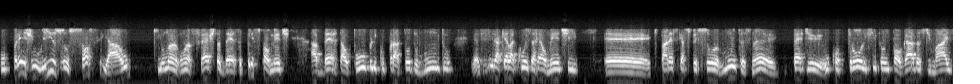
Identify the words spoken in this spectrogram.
O prejuízo social que uma, uma festa dessa, principalmente aberta ao público, para todo mundo, é, vira aquela coisa realmente é, que parece que as pessoas, muitas, né, perdem o controle, ficam empolgadas demais.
